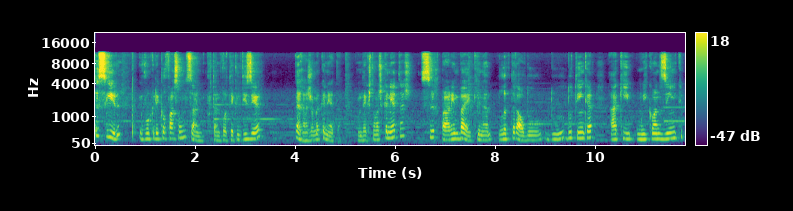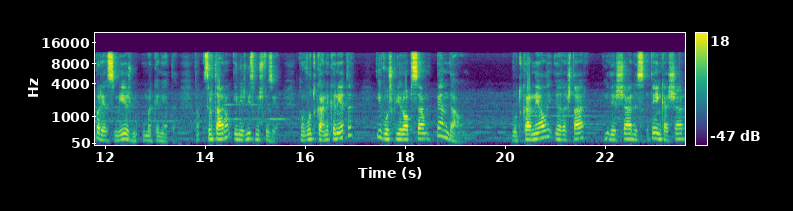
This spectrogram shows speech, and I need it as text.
A seguir, eu vou querer que ele faça um desenho, portanto vou ter que lhe dizer arranja uma caneta. Onde é que estão as canetas? Se reparem bem, aqui na lateral do, do, do Tinker, há aqui um iconezinho que parece mesmo uma caneta. Então, acertaram? É mesmo isso que vamos fazer. Então vou tocar na caneta e vou escolher a opção Pen Down. Vou tocar nela, arrastar e deixar até encaixar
